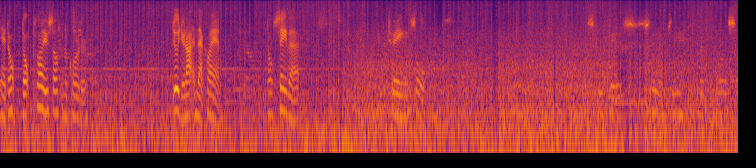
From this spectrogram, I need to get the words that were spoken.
Yeah, don't don't plow yourself in the corner. Dude, you're not in that clan. Don't say that. You're betraying soul. Soul.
